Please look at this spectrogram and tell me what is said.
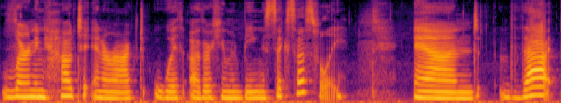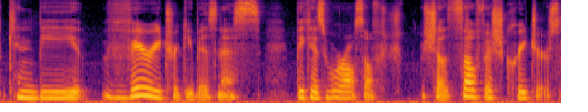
learning how to interact with other human beings successfully. And that can be very tricky business because we're all self, selfish creatures.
